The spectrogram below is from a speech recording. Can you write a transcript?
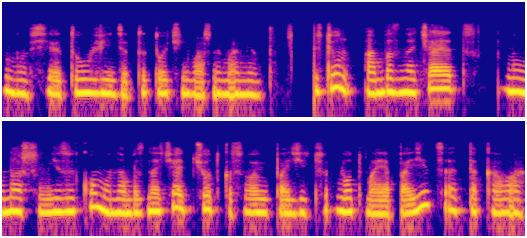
ну, все это увидят. Это очень важный момент. То есть он обозначает, ну, нашим языком он обозначает четко свою позицию. Вот моя позиция такова.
